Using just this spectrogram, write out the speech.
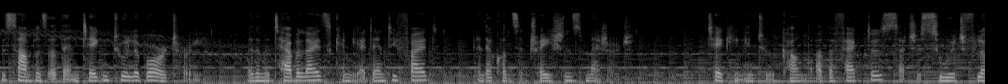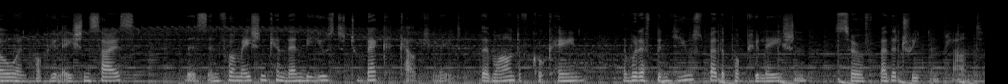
The samples are then taken to a laboratory, where the metabolites can be identified and their concentrations measured. Taking into account other factors such as sewage flow and population size, this information can then be used to back calculate the amount of cocaine that would have been used by the population served by the treatment plant.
